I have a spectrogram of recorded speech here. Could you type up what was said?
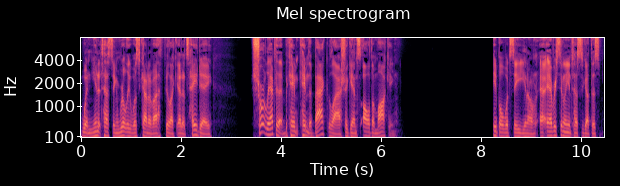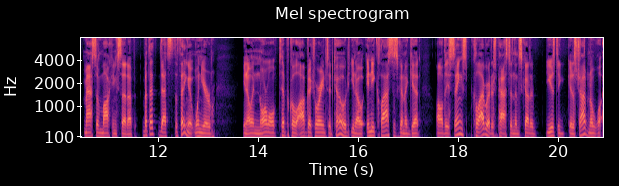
when unit testing really was kind of I feel like at its heyday. Shortly after that became came the backlash against all the mocking people would see, you know, every single unit test has got this massive mocking setup. But that that's the thing. When you're, you know, in normal, typical object oriented code, you know, any class is going to get all these things collaborators passed in that it's got to use to get its job. And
